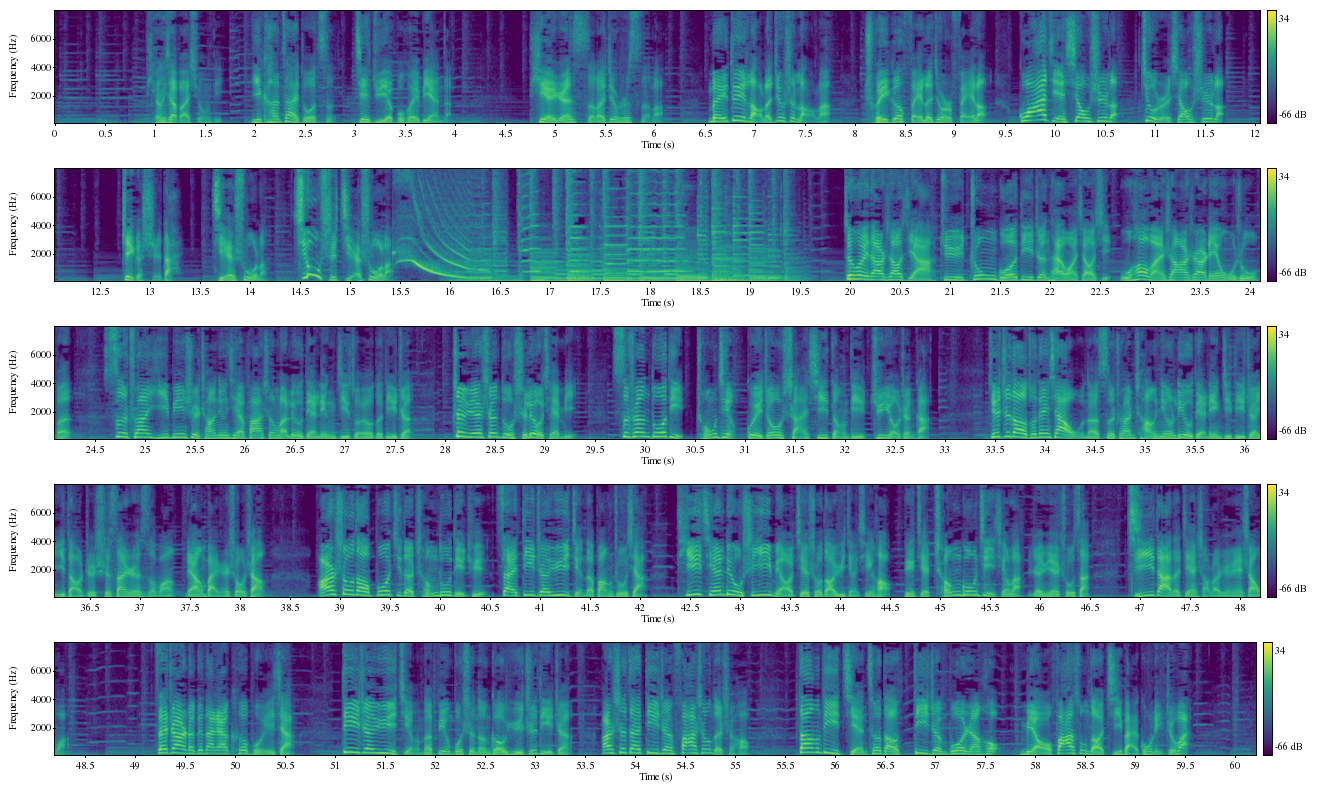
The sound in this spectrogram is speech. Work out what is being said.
停下吧，兄弟！你看再多次，结局也不会变的。铁人死了就是死了，美队老了就是老了，锤哥肥了就是肥了，寡姐消失了就是消失了。这个时代结束了就是结束了。最后一条消息啊，据中国地震台网消息，五号晚上二十二点五十五分。四川宜宾市长宁县发生了六点零级左右的地震，震源深度十六千米。四川多地、重庆、贵州、陕西等地均有震感。截止到昨天下午呢，四川长宁六点零级地震已导致十三人死亡，两百人受伤。而受到波及的成都地区，在地震预警的帮助下，提前六十一秒接收到预警信号，并且成功进行了人员疏散，极大的减少了人员伤亡。在这儿呢，跟大家科普一下，地震预警呢，并不是能够预知地震。而是在地震发生的时候，当地检测到地震波，然后秒发送到几百公里之外。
